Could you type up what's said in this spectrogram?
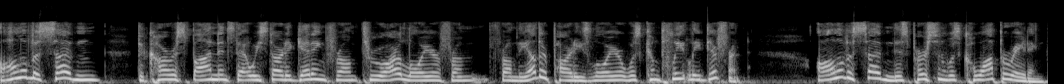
all of a sudden, the correspondence that we started getting from through our lawyer from from the other party's lawyer was completely different. All of a sudden this person was cooperating.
